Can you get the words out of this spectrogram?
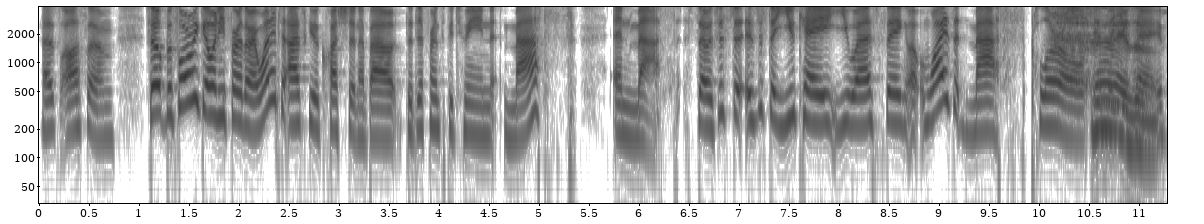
That's awesome. So before we go any further i wanted to ask you a question about the difference between maths and math. So it's just a, it's just a uk us thing. Why is it maths plural in the uk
